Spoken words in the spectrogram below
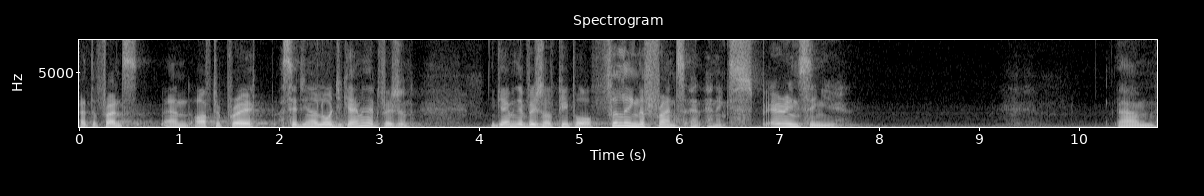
at the front. And after prayer, I said, You know, Lord, you gave me that vision. You gave me the vision of people filling the front and, and experiencing you. Um,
